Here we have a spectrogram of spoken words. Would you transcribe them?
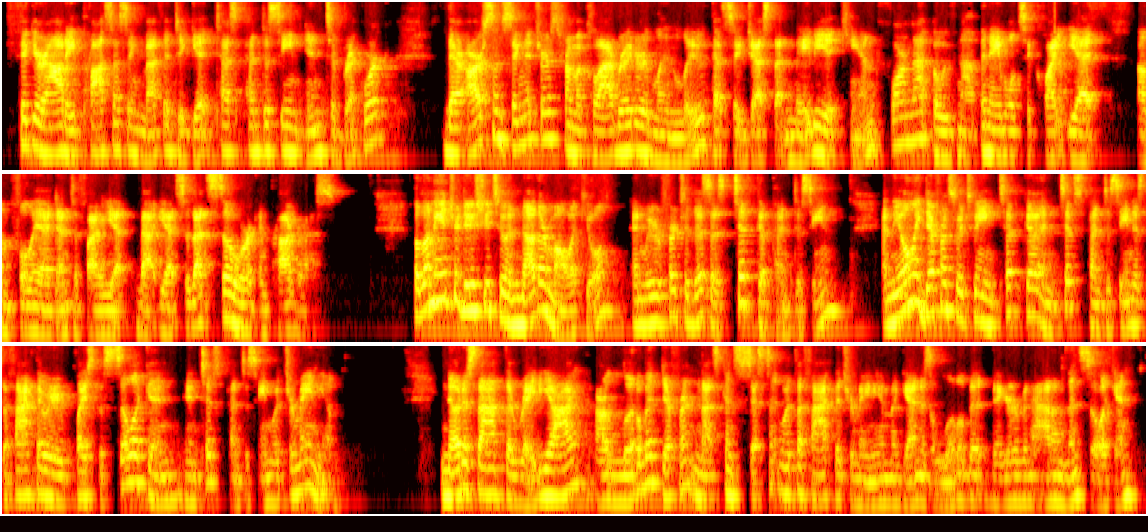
figure out a processing method to get TES pentacene into brickwork. There are some signatures from a collaborator, Lynn Loo, that suggest that maybe it can form that, but we've not been able to quite yet um, fully identify yet that yet. So that's still work in progress. But let me introduce you to another molecule, and we refer to this as TIPCA pentacene. And the only difference between TIPCA and TIPS pentacene is the fact that we replace the silicon in TIPS pentacene with germanium. Notice that the radii are a little bit different, and that's consistent with the fact that germanium, again, is a little bit bigger of an atom than silicon.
